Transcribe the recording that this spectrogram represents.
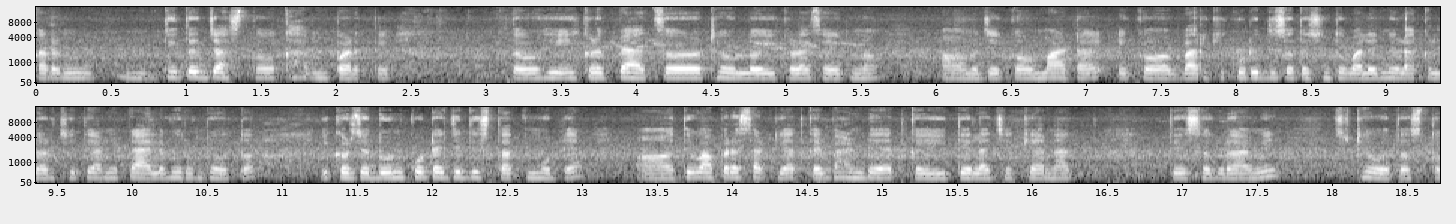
कारण तिथंच जास्त काम पडते. तर हे इकडे प्याचं ठेवलं इकडल्या साईडनं. म्हणजे एक माठ आहे. एक बारकी कोटी दिसत असेल तुम्हाला निळ्या कलरची ती आम्ही प्यायला भरून ठेवतो. इकडच्या दोन कोट्या जे दिसतात मोठ्या. ते वापरासाठी आहेत. काही भांडे आहेत काही तेलाच्या कॅनात ते सगळं आम्ही ठेवत असतो.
